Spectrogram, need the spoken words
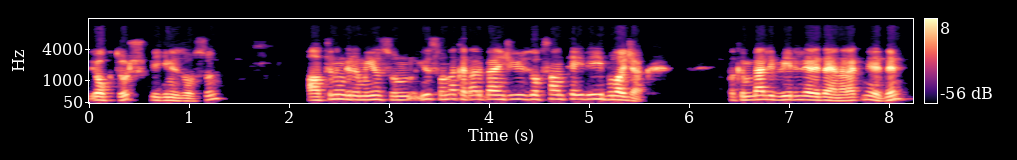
yoktur. Bilginiz olsun. Altının gramı yıl, sonu, yıl sonuna kadar bence 190 TL'yi bulacak. Bakın belli verilere dayanarak ne dedim?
